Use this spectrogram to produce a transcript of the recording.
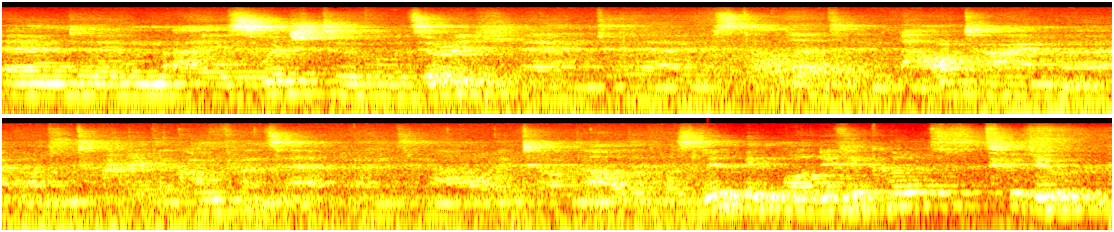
And um, I switched to Zurich and uh, I started in part-time. Uh, wanted to create a conference app and now it turned out it was a little bit more difficult to do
